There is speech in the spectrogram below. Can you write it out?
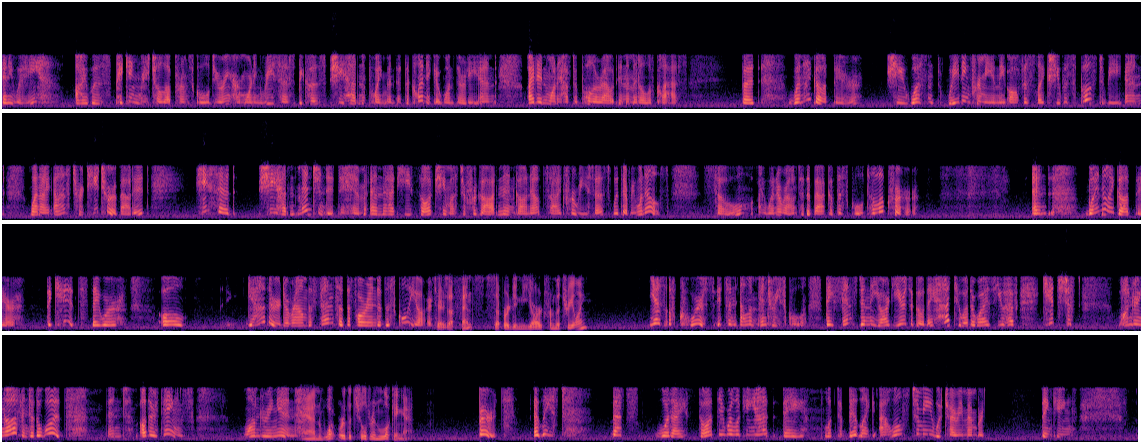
Anyway, I was picking Rachel up from school during her morning recess because she had an appointment at the clinic at 1:30 and I didn't want to have to pull her out in the middle of class. But when I got there, she wasn't waiting for me in the office like she was supposed to be, and when I asked her teacher about it, he said she hadn't mentioned it to him and that he thought she must have forgotten and gone outside for recess with everyone else. So I went around to the back of the school to look for her. And when I got there, the kids, they were all gathered around the fence at the far end of the schoolyard. There's a fence separating the yard from the tree line? Yes, of course. It's an elementary school. They fenced in the yard years ago. They had to, otherwise, you have kids just wandering off into the woods and other things wandering in. And what were the children looking at? Birds. At least, that's what I thought they were looking at. They looked a bit like owls to me, which I remember thinking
